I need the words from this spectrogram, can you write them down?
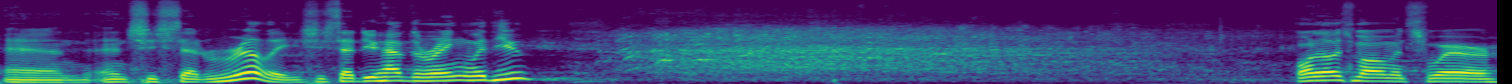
And, and she said, Really? She said, Do you have the ring with you? One of those moments where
